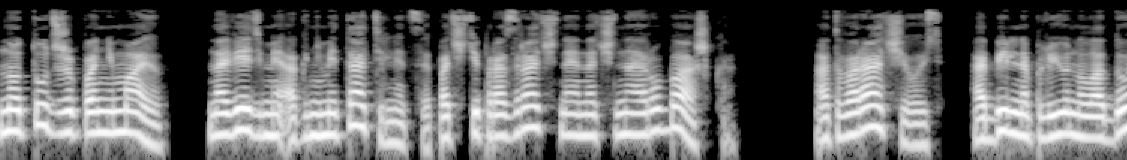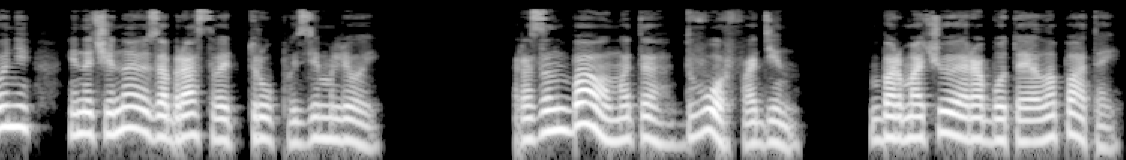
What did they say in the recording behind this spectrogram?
но тут же понимаю, на ведьме-огнеметательнице почти прозрачная ночная рубашка. Отворачиваюсь, обильно плюю на ладони и начинаю забрасывать труп землей. Розенбаум — это дворф один. Бормочу я, работая лопатой.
